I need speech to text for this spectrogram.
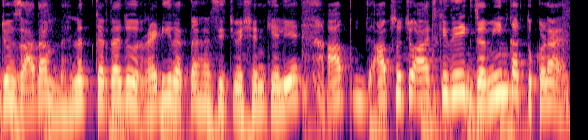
जो ज़्यादा मेहनत करता है, जो रेडी रहता है हर सिचुएशन के लिए। आप आप सोचो, आज के दिन एक ज़मीन का टुकड़ा है।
